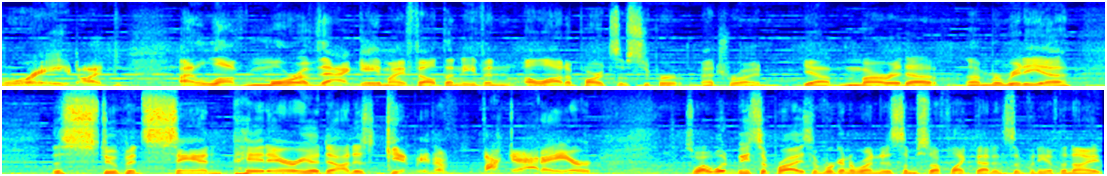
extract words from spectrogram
great. I, I loved more of that game I felt than even a lot of parts of Super Metroid. Yeah, Merida, uh, Maridia the stupid sand pit area. Don, just get me the fuck out of here. So I wouldn't be surprised if we're going to run into some stuff like that in Symphony of the Night,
